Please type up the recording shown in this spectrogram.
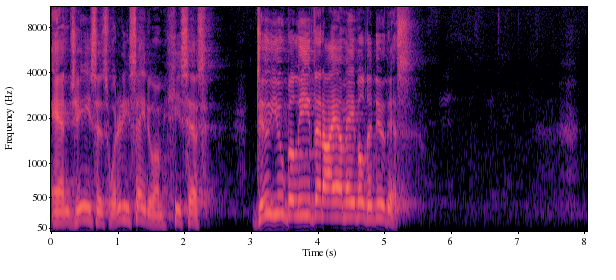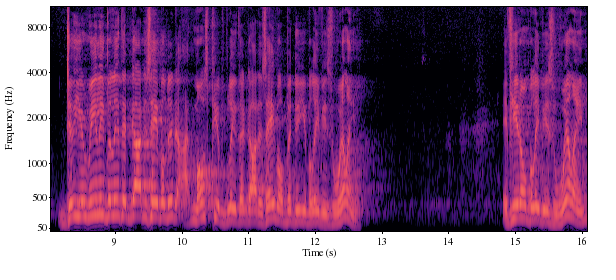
and Jesus, what did he say to him? He says, Do you believe that I am able to do this? Do you really believe that God is able to do it? Most people believe that God is able, but do you believe He's willing? If you don't believe He's willing,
